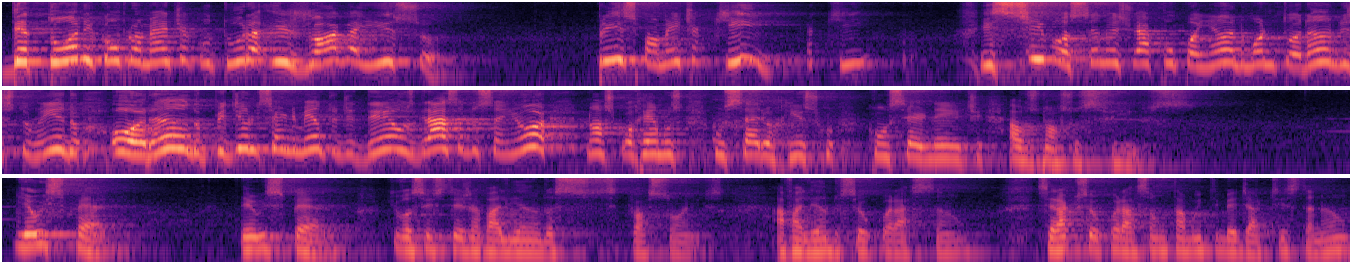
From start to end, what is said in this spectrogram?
detona e compromete a cultura e joga isso, principalmente aqui, aqui. E se você não estiver acompanhando, monitorando, instruindo, orando, pedindo discernimento de Deus, graça do Senhor, nós corremos um sério risco concernente aos nossos filhos. E eu espero, eu espero que você esteja avaliando as situações, avaliando o seu coração. Será que o seu coração está muito imediatista, não?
